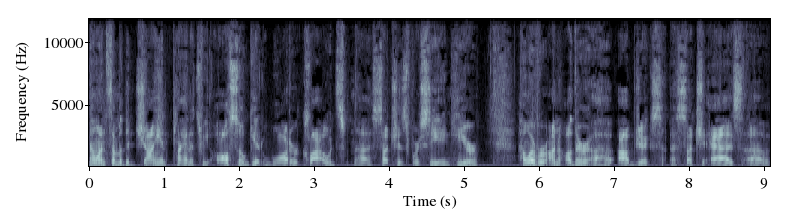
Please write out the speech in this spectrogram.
Now on some of the giant planets, we also get water clouds, uh, such as we're seeing here. However, on other uh, objects, uh, such as uh,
